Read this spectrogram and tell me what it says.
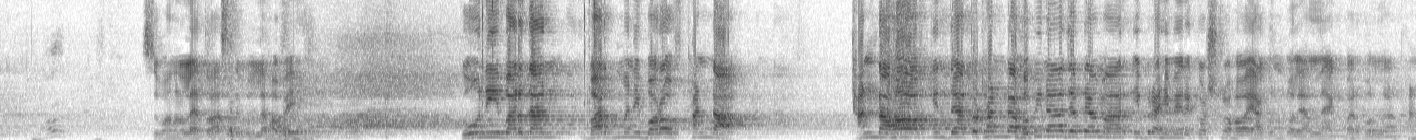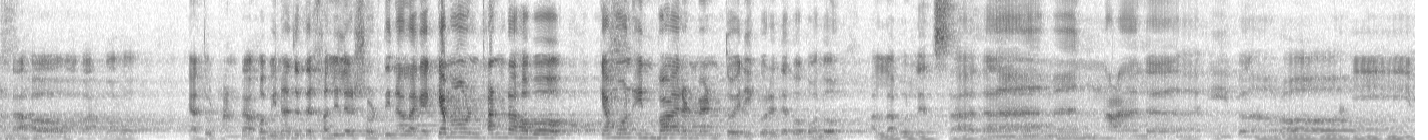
সুবহানাল্লাহ, এত আসতে বললে হবে কোনি বারদান, বার্দ মানে বরফ, ঠান্ডা। ঠান্ডা কিন্তু এত ঠান্ডা হবি না যাতে আমার ইব্রাহিমের কষ্ট হয়। আগুন বলে আল্লাহ একবার বললাম, ঠান্ডা আবার এত ঠান্ডা হবি না যাতে খালিলের সর্দি না লাগে। কেমন ঠান্ডা হব? কেমন এনভায়রনমেন্ট তৈরি করে দেব বলো? আল্লাহ বললেন, সালামান আলা ইব্রাহিম।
